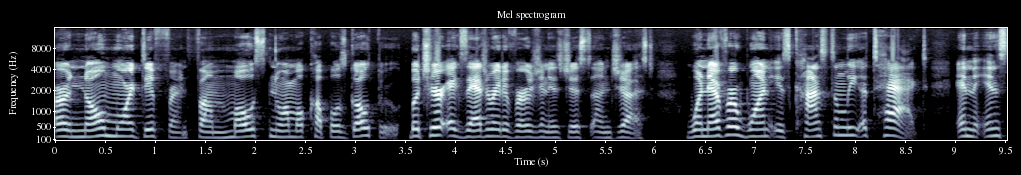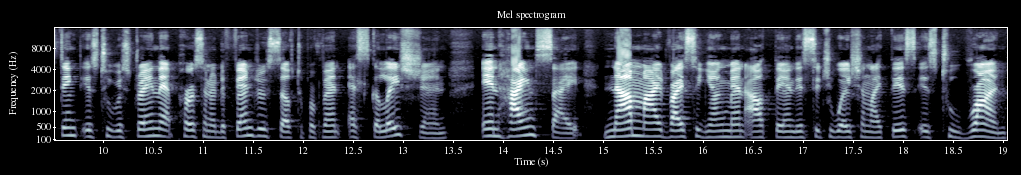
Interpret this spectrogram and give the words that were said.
are no more different from most normal couples go through, but your exaggerated version is just unjust. Whenever one is constantly attacked, and the instinct is to restrain that person or defend yourself to prevent escalation, in hindsight, now my advice to young men out there in this situation like this is to run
